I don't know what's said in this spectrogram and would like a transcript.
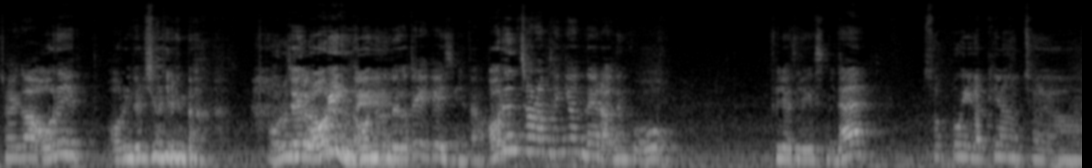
저희가 어른이 어른 될 시간이란다. 어른들 저희가 어린 어른으로 내가 되게 꽤 있습니다. 어른처럼 생겼네라는 곡 들려드리겠습니다. 석봉이가 피아노 쳐요.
